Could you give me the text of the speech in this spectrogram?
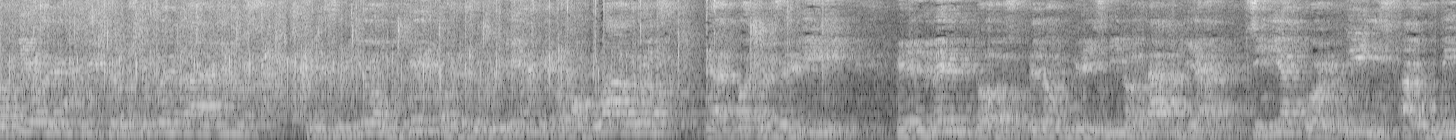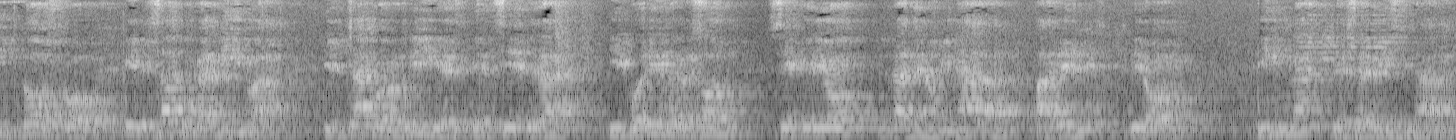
motivo de cumplir los 50 años, recibió objetos de sus clientes como cuadros de Antonio Fellini, elementos de don Cristino Tapia, Siriaco Ortiz, Agustín Tosco, el Sapo Cativa, el Chaco Rodríguez, etc. Y por esta razón se creó la denominada pared de oro, digna de ser visitada.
